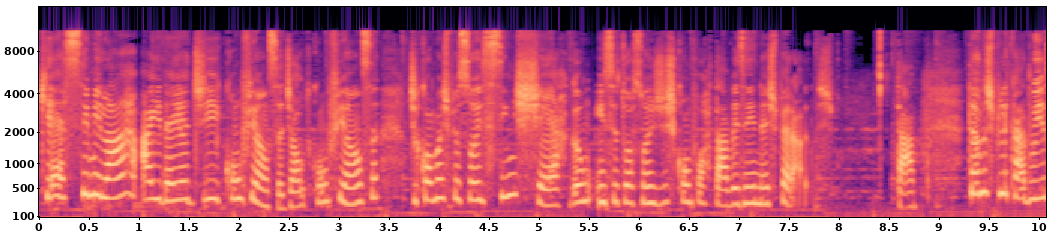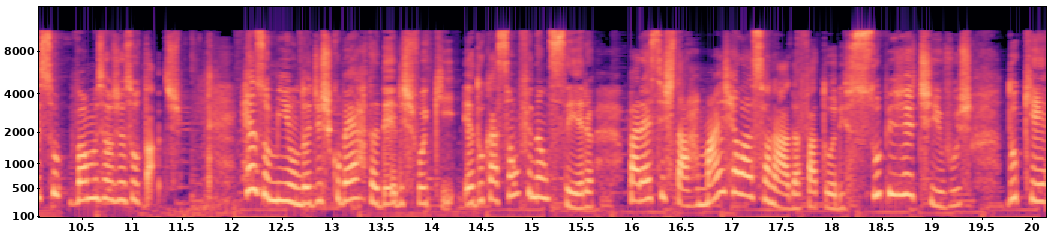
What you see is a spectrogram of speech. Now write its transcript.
que é similar à ideia de confiança, de autoconfiança, de como as pessoas se enxergam em situações desconfortáveis e inesperadas. Tá? Tendo explicado isso, vamos aos resultados. Resumindo, a descoberta deles foi que educação financeira parece estar mais relacionada a fatores subjetivos do que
